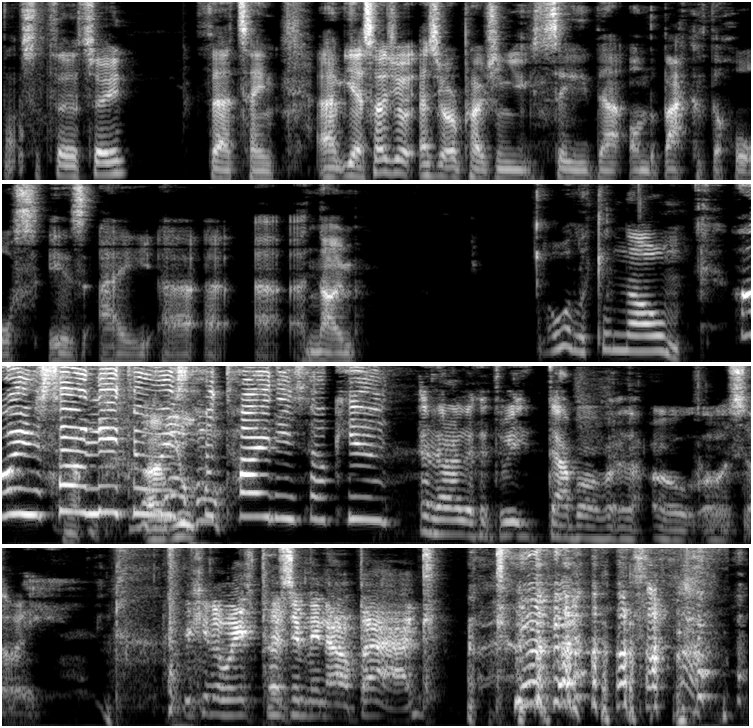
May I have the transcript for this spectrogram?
that's a thirteen. Thirteen. Um, yeah, so as you're as you're approaching, you can see that on the back of the horse is a uh, a, a, a gnome. Oh, a little gnome. Oh, you're so little, Uh, you're so tiny, so cute. And then I look at Dweet, dab over, and like, oh, oh, sorry. We can always put him in our bag.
